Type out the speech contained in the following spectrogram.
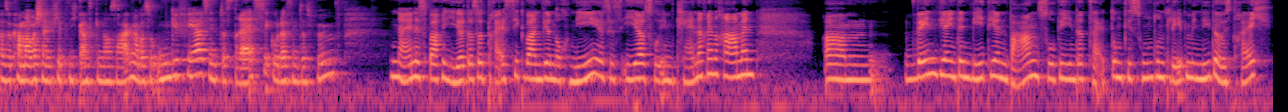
Also kann man wahrscheinlich jetzt nicht ganz genau sagen, aber so ungefähr, sind das 30 oder sind das 5? Nein, es variiert. Also 30 waren wir noch nie. Es ist eher so im kleineren Rahmen. Ähm, wenn wir in den Medien waren, so wie in der Zeitung Gesund und Leben in Niederösterreich,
